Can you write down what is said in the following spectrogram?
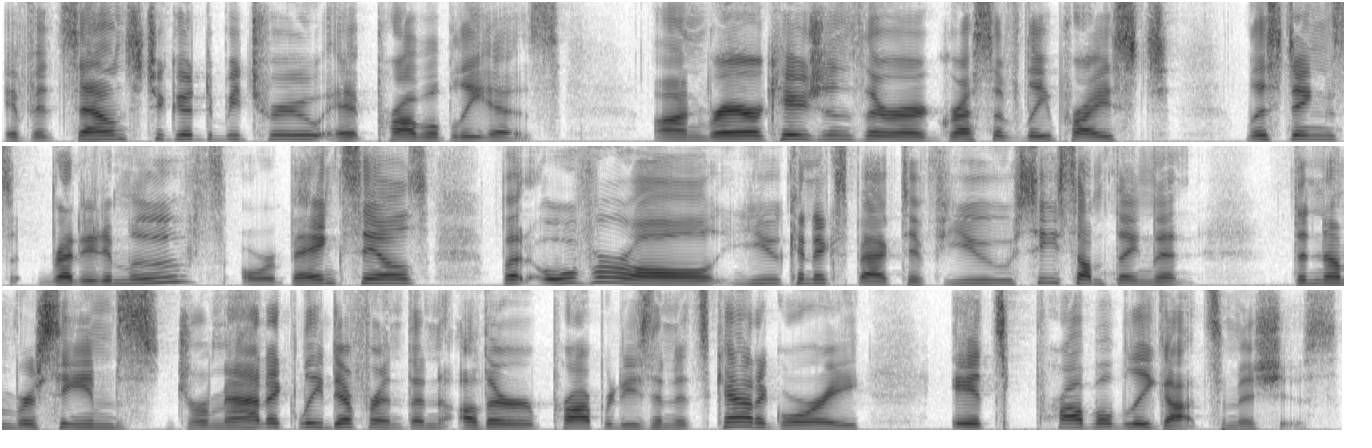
if it sounds too good to be true, it probably is. On rare occasions, there are aggressively priced listings ready to move or bank sales. But overall, you can expect if you see something that the number seems dramatically different than other properties in its category, it's probably got some issues.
